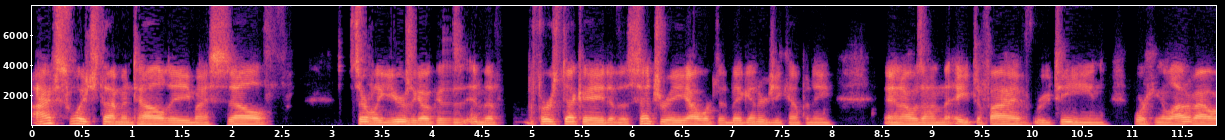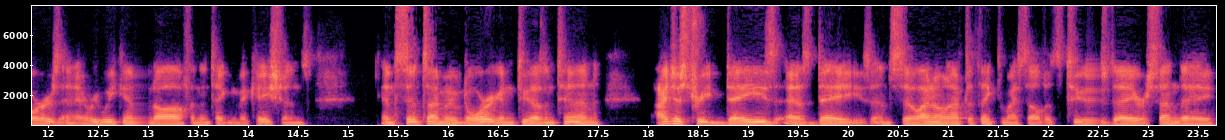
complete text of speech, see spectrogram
I've switched that mentality myself several years ago because in the first decade of the century, I worked at a big energy company and I was on the eight to five routine, working a lot of hours and every weekend off and then taking vacations. And since I moved to Oregon in 2010, I just treat days as days. And so I don't have to think to myself, it's Tuesday or Sunday.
